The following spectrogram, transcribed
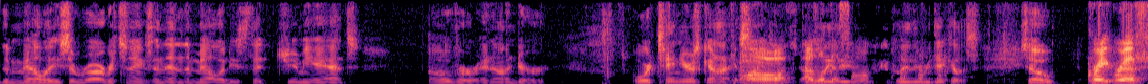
the melodies that Robert sings and then the melodies that Jimmy adds over and under. Or 10 Years Gone. It's Oh, it's I love that song. Completely ridiculous. So, Great riff.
